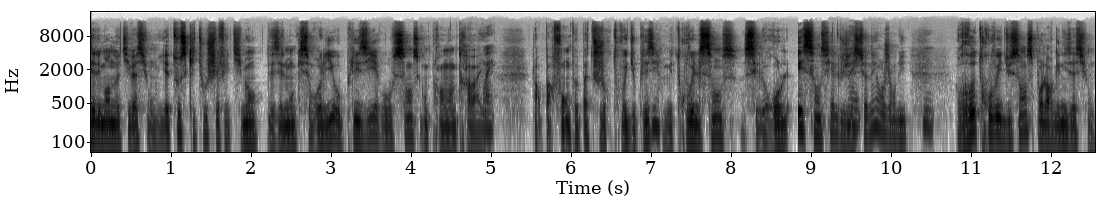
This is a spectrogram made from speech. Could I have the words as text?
éléments de motivation. Il y a tout ce qui touche effectivement des éléments qui sont reliés au plaisir, au sens qu'on prend dans le travail. Alors parfois, on ne peut pas toujours trouver du plaisir, mais trouver le sens, c'est le rôle essentiel du gestionnaire aujourd'hui. Mm. Retrouver du sens pour l'organisation.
